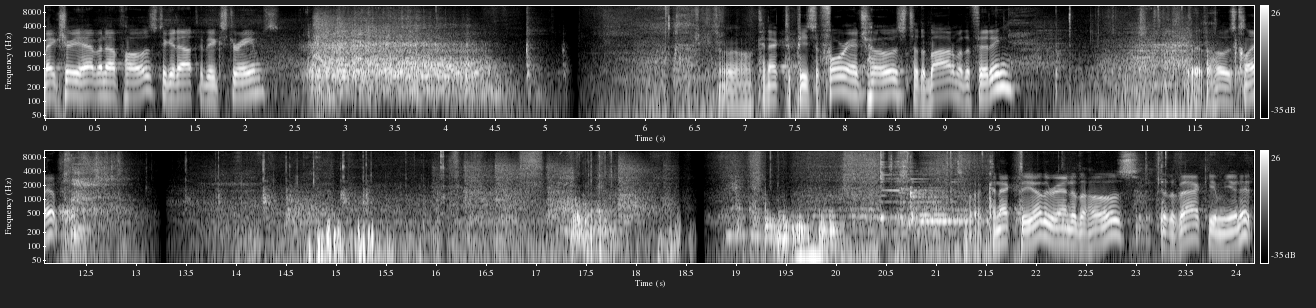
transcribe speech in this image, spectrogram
Make sure you have enough hose to get out to the extremes. So we'll connect a piece of 4 inch hose to the bottom of the fitting a hose clamp. So connect the other end of the hose to the vacuum unit.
